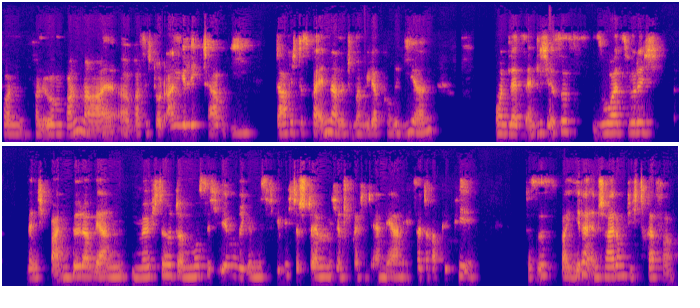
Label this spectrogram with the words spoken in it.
von, von irgendwann mal, äh, was ich dort angelegt habe, wie darf ich das verändern und immer wieder korrigieren. Und letztendlich ist es so, als würde ich, wenn ich Bodybuilder werden möchte, dann muss ich eben regelmäßig Gewichte stemmen, mich entsprechend ernähren, etc. pp. Das ist bei jeder Entscheidung, die ich treffe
